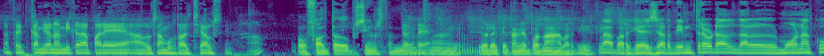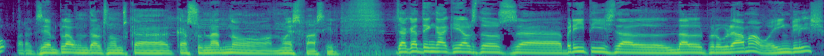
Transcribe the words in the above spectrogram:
ha fet canviar una mica de parer als amos del Chelsea. Ah. O falta d'opcions, també. També. Bueno, jo crec que també pot anar per aquí. Clar, perquè Jardim treure el del Mónaco, per exemple, un dels noms que, que ha sonat no, no és fàcil. Ja que tinc aquí els dos eh, british del, del programa, o English,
